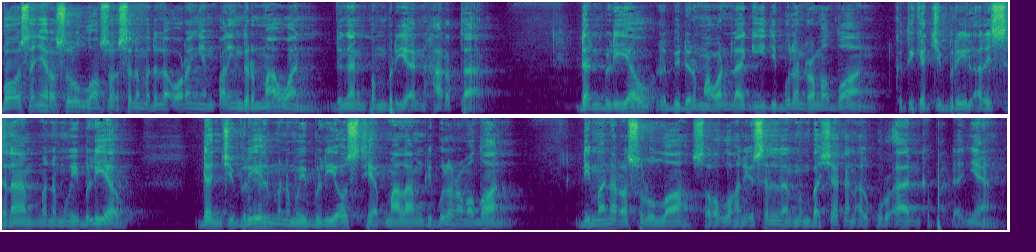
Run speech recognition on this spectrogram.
bahwasanya Rasulullah SAW adalah orang yang paling dermawan dengan pemberian harta. Dan beliau lebih dermawan lagi di bulan Ramadhan ketika Jibril alaihissalam menemui beliau. Dan Jibril menemui beliau setiap malam di bulan Ramadhan di mana Rasulullah SAW membacakan Al-Quran kepadanya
